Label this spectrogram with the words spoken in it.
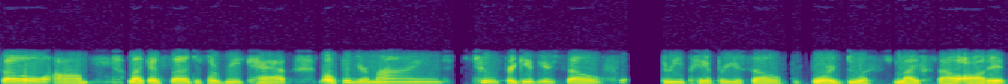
so. Um, like I said, just a recap open your mind. Two, forgive yourself. Three, pamper yourself. Four, do a lifestyle audit.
